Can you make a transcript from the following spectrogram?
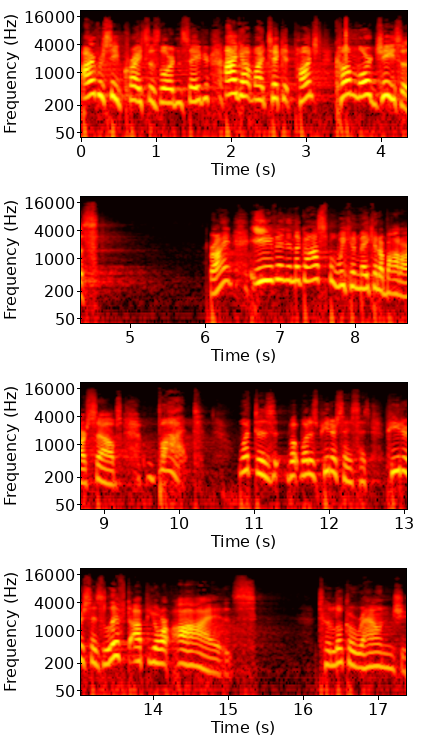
I've received Christ as Lord and Savior. I got my ticket punched. Come, Lord Jesus. Right? Even in the gospel, we can make it about ourselves. But what does, but what does Peter say? He says, Peter says, lift up your eyes to look around you.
